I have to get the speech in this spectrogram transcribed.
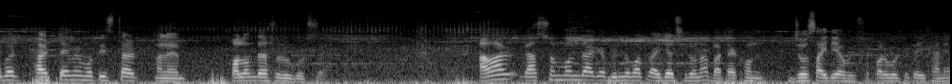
এবার থার্ড টাইমের মতো স্টার্ট মানে ফলন দেওয়া শুরু করছে। আমার গাছ সম্বন্ধে আগে বিন্দুমাত্র আইডিয়া ছিল না বাট এখন জোস আইডিয়া হয়েছে। পরবর্তীতে এখানে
